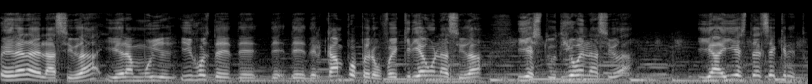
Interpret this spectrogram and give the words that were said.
era de la ciudad y eran muy hijos de, de, de, del campo, pero fue criado en la ciudad y estudió en la ciudad. Y ahí está el secreto.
